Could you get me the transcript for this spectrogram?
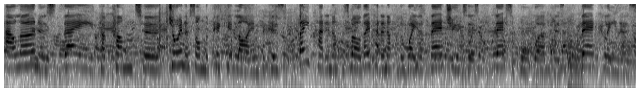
Our learners, they have come to join us on the picket line because they've had enough as well. They've had enough of the way that their tutors, their support workers, their cleaners,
